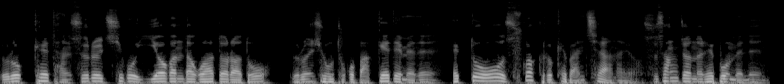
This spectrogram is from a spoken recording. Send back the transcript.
이렇게 단수를 치고 이어간다고 하더라도 이런 식으로 두고 맞게 되면은 백도 수가 그렇게 많지 않아요. 수상전을 해보면은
